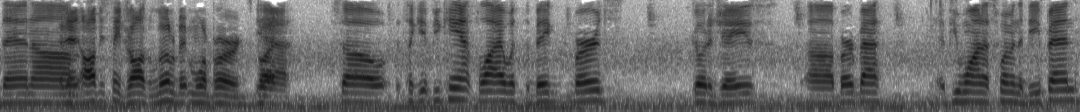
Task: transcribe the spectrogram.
than. Um, and it obviously draws a little bit more birds, but yeah. So it's like if you can't fly with the big birds, go to Jay's uh, bird bath. If you want to swim in the deep end,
